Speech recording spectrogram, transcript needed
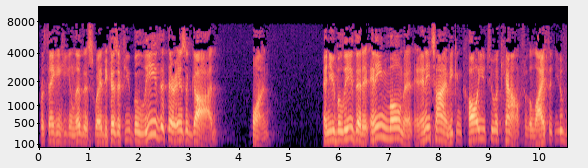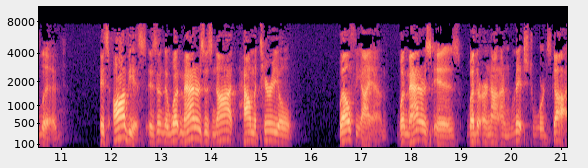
for thinking he can live this way because if you believe that there is a God, one, and you believe that at any moment, at any time, he can call you to account for the life that you've lived, it's obvious, isn't it, that what matters is not how material wealthy I am. What matters is whether or not I'm rich towards God.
